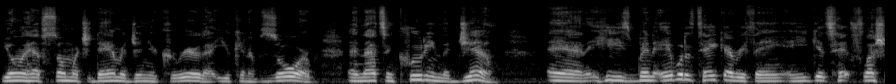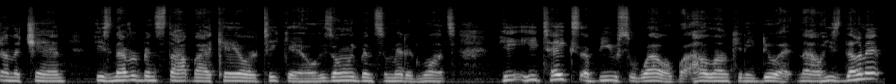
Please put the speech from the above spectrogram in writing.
you only have so much damage in your career that you can absorb and that's including the gym. And he's been able to take everything and he gets hit flush on the chin. He's never been stopped by a ko or tko he's only been submitted once he he takes abuse well, but how long can he do it? Now he's done it.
